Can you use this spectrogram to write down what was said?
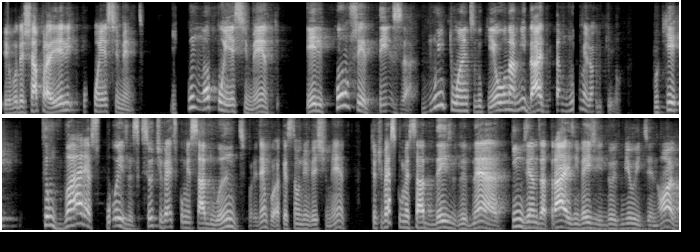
Eu vou deixar para ele o conhecimento. E com o conhecimento, ele com certeza, muito antes do que eu, ou na minha idade, vai estar muito melhor do que eu. Porque são várias coisas que se eu tivesse começado antes, por exemplo, a questão do investimento, se eu tivesse começado desde né, 15 anos atrás, em vez de 2019,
